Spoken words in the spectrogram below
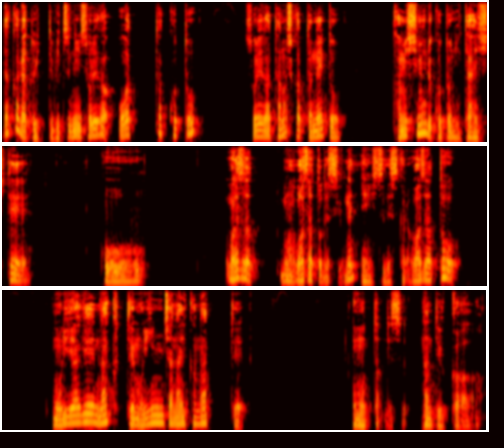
だからといって別にそれが終わったこと、それが楽しかったねと噛み締めることに対して、こう、わざ、まあわざとですよね。演出ですから。わざと盛り上げなくてもいいんじゃないかなって思ったんです。なんていうか、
